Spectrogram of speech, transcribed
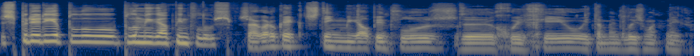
esperaria pelo, pelo Miguel Pinto Luz. Já agora, o que é que distingue Miguel Pinto Luz de Rui Rio e também de Luís Montenegro?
